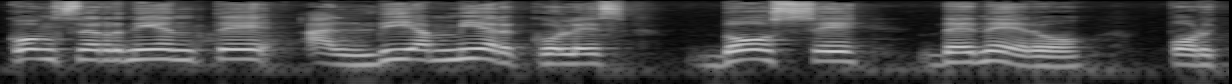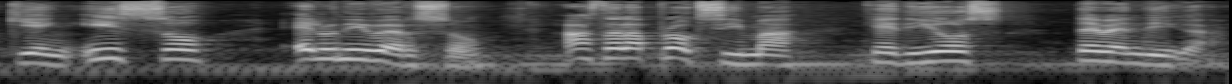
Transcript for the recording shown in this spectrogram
concerniente al día miércoles 12 de enero por quien hizo el universo. Hasta la próxima. Que Dios te bendiga.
